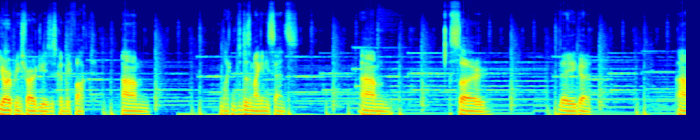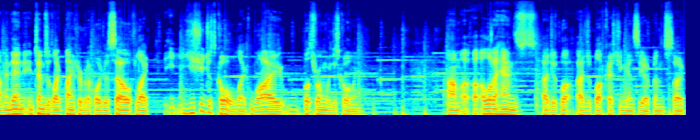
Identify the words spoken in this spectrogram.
your opening strategy is just going to be fucked. Um, like it doesn't make any sense. Um, so there you go. Um, and then in terms of like playing through a fold yourself, like you should just call. Like why? What's wrong with just calling? Um, a, a, lot of hands are just are just bluff catching against the open. So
